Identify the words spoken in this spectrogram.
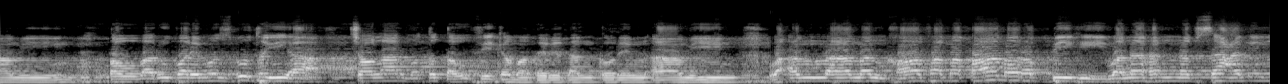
আমিন। তওবার উপরে মজবুত হইয়া চলার মতো তৌফিক আমাদের দান করেন, আমিন। ওয়া আম্মা মান খাফা মাকাম রাব্বিহি ওয়া নাহান নাফসা আনিল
